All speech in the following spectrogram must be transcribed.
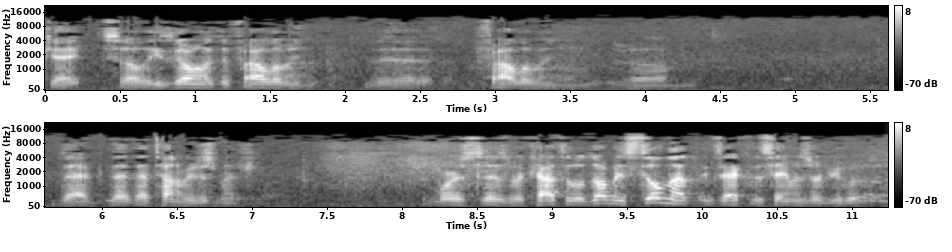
okay, so he's going like the following, the following um, that that, that we just mentioned. The word says v'katel odom. It's still not exactly the same as Rav Yehuda.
